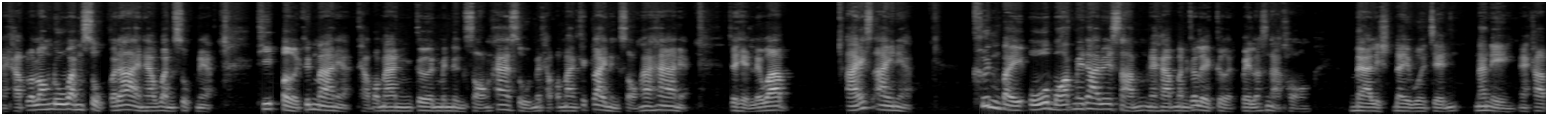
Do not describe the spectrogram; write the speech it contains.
นะครับเราลองดูวันศุกร์ก็ได้นะครับวันศุกร์เนี่ย ที่เปิดขึ้นมาเนี่ยแถวประมาณเกินเป็น 1250ไปแถวประมาณใกล้ๆ1255เนี่ยจะเห็นเลยว่า RSI เนี่ยขึ้นไป overbought ไม่ได้ด้วยซ้ำนะครับ มันก็เลยเกิดเป็นลักษณะของ bearish divergence นั่นเองนะครับ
